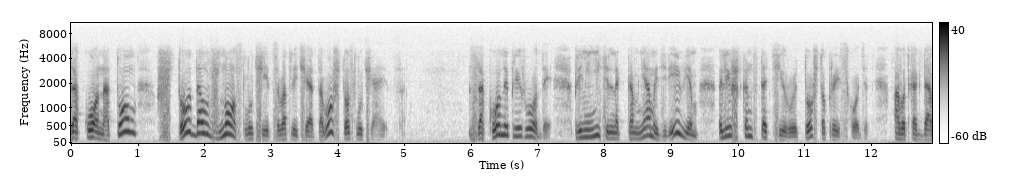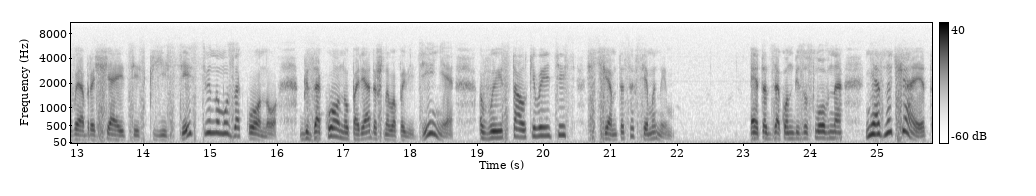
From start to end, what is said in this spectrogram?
закон о том, что должно случиться, в отличие от того, что случается. Законы природы, применительно к камням и деревьям, лишь констатируют то, что происходит. А вот когда вы обращаетесь к естественному закону, к закону порядочного поведения, вы сталкиваетесь с чем-то совсем иным. Этот закон, безусловно, не означает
